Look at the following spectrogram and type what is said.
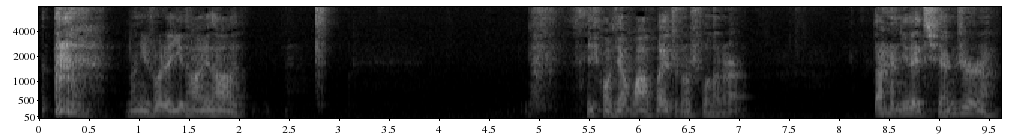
那你说这一趟一趟，有些话我也只能说到这儿了。但是你得前置啊，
